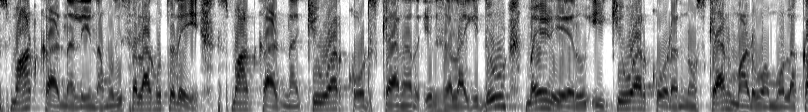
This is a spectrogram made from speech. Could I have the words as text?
ಸ್ಮಾರ್ಟ್ ಕಾರ್ಡ್ನಲ್ಲಿ ನಮೂದಿಸಲಾಗುತ್ತದೆ. ಸ್ಮಾರ್ಟ್ ಕಾರ್ಡ್ನ ಕ್ಯೂ ಆರ್ ಕೋಡ್ ಸ್ಕ್ಯಾನರ್ ಇರಿಸಲಾಗಿದ್ದು, ಮಹಿಳೆಯರು ಈ ಕ್ಯೂ ಆರ್ ಕೋಡ್ ಅನ್ನು ಸ್ಕ್ಯಾನ್ ಮಾಡುವ ಮೂಲಕ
